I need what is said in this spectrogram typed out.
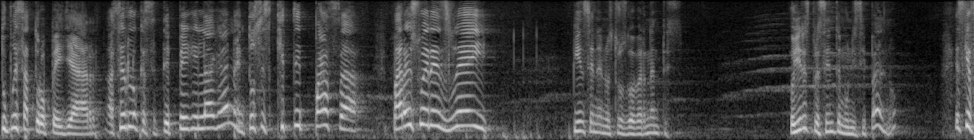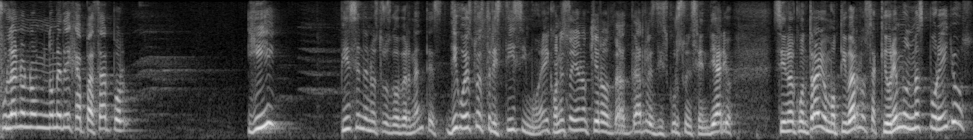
Tú puedes atropellar, hacer lo que se te pegue la gana. Entonces, ¿qué te pasa? Para eso eres rey. Piensen en nuestros gobernantes. Hoy eres presidente municipal, ¿no? Es que fulano no, me deja pasar por... Y piensen en nuestros gobernantes. Digo, esto es tristísimo, ¿eh? con esto yo no quiero darles discurso incendiario, sino al contrario, motivarlos a que oremos más por ellos.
